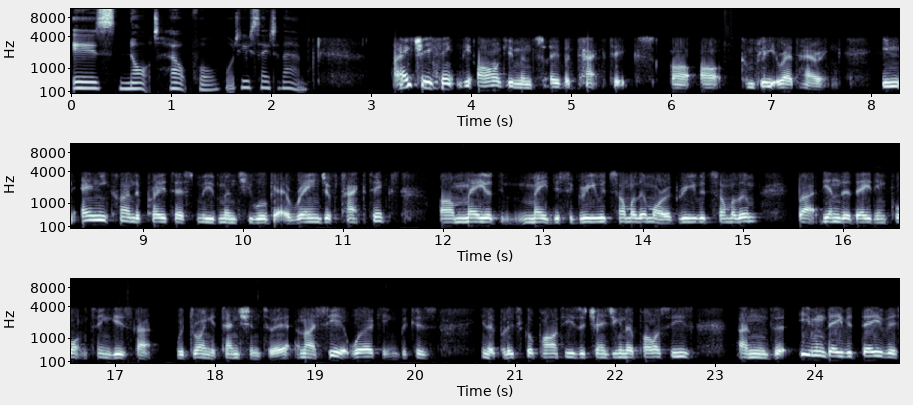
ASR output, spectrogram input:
is not helpful. What do you say to them? I actually think the arguments over tactics are, are complete red herring. In any kind of protest movement, you will get a range of tactics. I may or may disagree with some of them or agree with some of them, but at the end of the day, the important thing is that we're drawing attention to it, and I see it working because you know political parties are changing their policies, and even David Davies,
